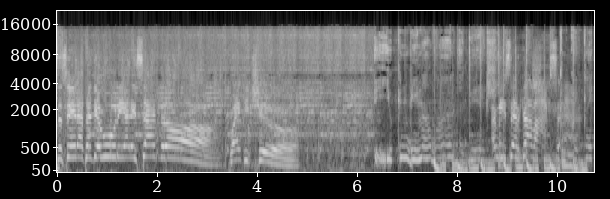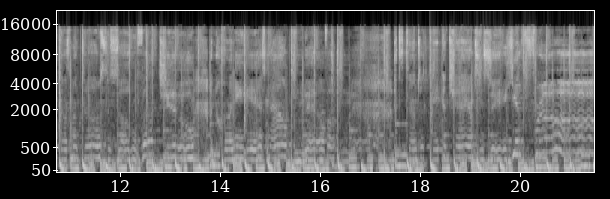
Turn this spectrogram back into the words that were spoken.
Questa sera tanti auguri Alessandro 22 You can be my one addiction. And Mr. Cavax. It's time to take a chance and see it through.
